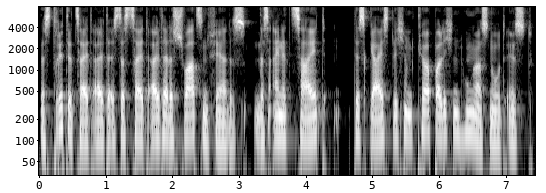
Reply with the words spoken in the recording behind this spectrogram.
Das dritte Zeitalter ist das Zeitalter des schwarzen Pferdes, das eine Zeit des geistlichen und körperlichen Hungersnot ist.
